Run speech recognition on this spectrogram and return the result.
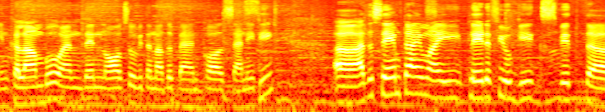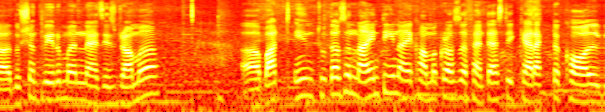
in Colombo, and then also with another band called Sanity. Uh, at the same time, I played a few gigs with uh, Dushyanth Weeraman as his drummer. Uh, but in 2019, I come across a fantastic character called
